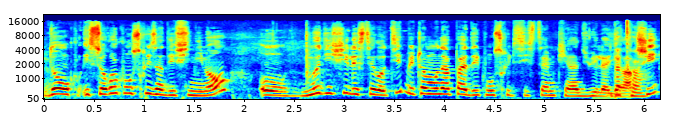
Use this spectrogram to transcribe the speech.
Donc, ils se reconstruisent indéfiniment, on modifie les stéréotypes, mais comme on n'a pas déconstruit le système qui induit la hiérarchie,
